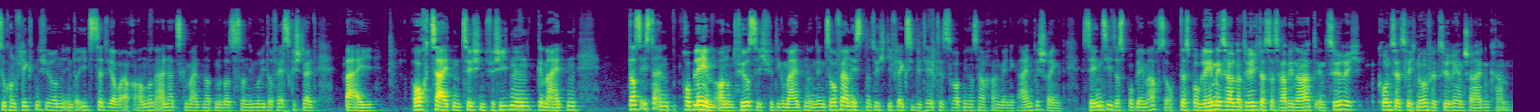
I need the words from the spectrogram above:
zu Konflikten führen. In der IZ, wie aber auch anderen Einheitsgemeinden hat man das dann immer wieder festgestellt, bei Hochzeiten zwischen verschiedenen Gemeinden. Das ist ein Problem an und für sich für die Gemeinden und insofern ist natürlich die Flexibilität des Rabbiners auch ein wenig eingeschränkt. Sehen Sie das Problem auch so? Das Problem ist halt natürlich, dass das Rabbinat in Zürich grundsätzlich nur für Zürich entscheiden kann.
